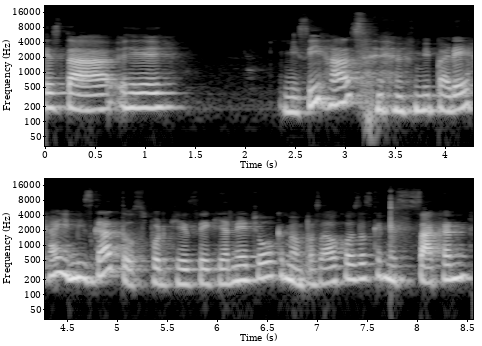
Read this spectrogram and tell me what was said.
está eh, mis hijas, mi pareja y mis gatos, porque sé que han hecho, que me han pasado cosas que me sacan,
